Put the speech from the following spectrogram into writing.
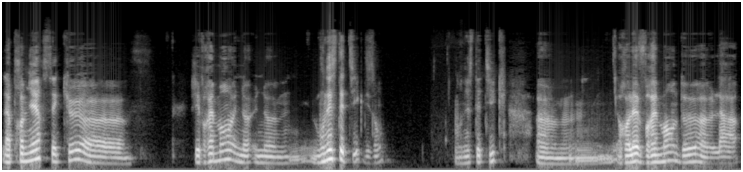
La première, c'est que euh, j'ai vraiment une, mon esthétique, disons, mon esthétique euh, relève vraiment de euh, la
